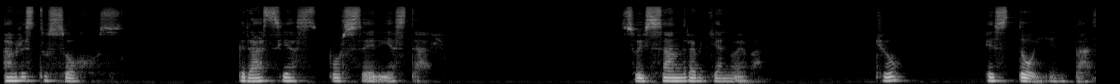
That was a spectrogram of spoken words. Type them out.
abres tus ojos. Gracias por ser y estar. Soy Sandra Villanueva. Yo estoy en paz.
